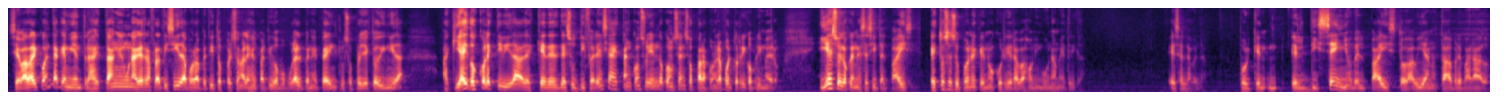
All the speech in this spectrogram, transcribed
se va a dar cuenta que mientras están en una guerra fratricida por apetitos personales en el Partido Popular, el PNP, incluso Proyecto de Dignidad, aquí hay dos colectividades que desde sus diferencias están construyendo consensos para poner a Puerto Rico primero. Y eso es lo que necesita el país. Esto se supone que no ocurriera bajo ninguna métrica. Esa es la verdad. Porque el diseño del país todavía no estaba preparado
